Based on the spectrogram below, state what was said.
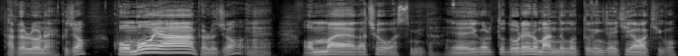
다 별로네. 그죠? 고모야, 별로죠? 예. 엄마야가 최고 같습니다. 예, 이걸 또 노래로 만든 것도 굉장히 기가 막히고.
